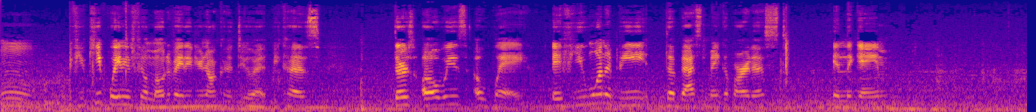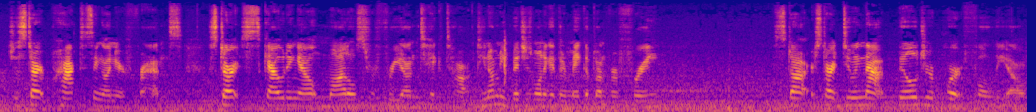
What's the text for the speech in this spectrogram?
Mm. If you keep waiting to feel motivated, you're not going to do it because there's always a way. If you want to be the best makeup artist in the game, just start practicing on your friends. Start scouting out models for free on TikTok. Do you know how many bitches want to get their makeup done for free? Start start doing that. Build your portfolio.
